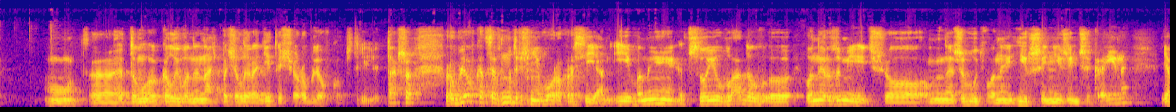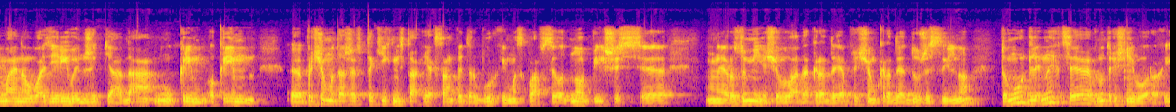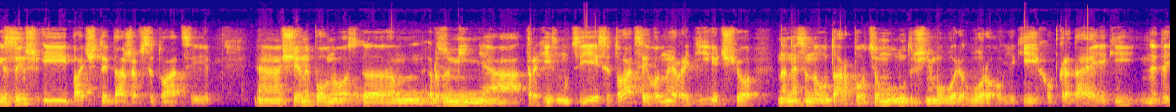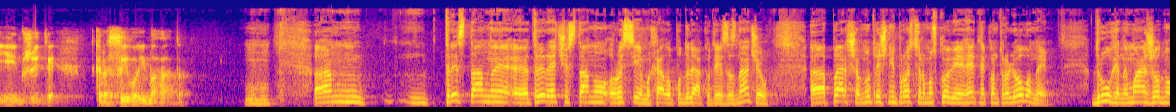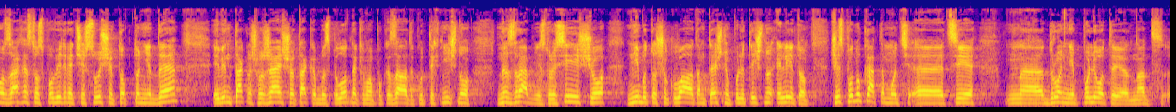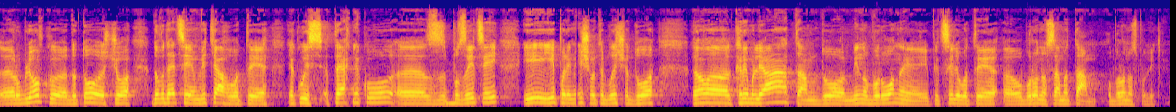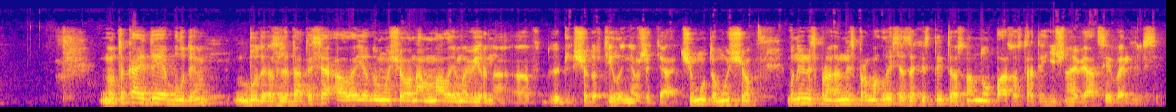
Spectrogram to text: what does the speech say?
От е, тому, коли вони почали радіти, що Рубльовку обстрілюють. Так що Рубльовка це внутрішній ворог росіян, і вони в свою владу е, вони розуміють, що живуть вони гірше ніж інші країни. Я маю на увазі рівень життя. Да? Ну крім окрім. е, Причому навіть в таких містах, як Санкт-Петербург і Москва, все одно більшість розуміє, що влада краде, причому краде дуже сильно. Тому для них це внутрішній ворог. І з інш... і бачите, навіть в ситуації е, ще неповного е, розуміння трагізму цієї ситуації, вони радіють, що нанесено удар по цьому внутрішньому ворогу, який їх обкрадає, який не дає їм жити красиво і багато. Ем, три стани, е, три речі стану Росії. Михайло Подоляк, от їх зазначив. Е, Перше, внутрішній простір Московії геть не контрольований. Друге, немає жодного захисту з повітря чи суші, тобто ніде. І він також вважає, що атака безпілотниками показала таку технічну незграбність Росії, що нібито шокувала тамтешню політичну еліту. Чи спонукатимуть е, ці е, дронні польоти над е, Рубльовкою до того, що доведеться їм відтягувати якусь техніку е, з позицій і її переміщувати ближче до Кремля, там до Міноборони і підсилювати е, оборону саме там, оборону з повітря? Ну, така ідея буде, буде розглядатися, але я думаю, що вона мало ймовірна е, щодо втілення в життя. Чому? Тому що вони не спромоглися захистити основну базу стратегічної авіації в Енгельсі.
